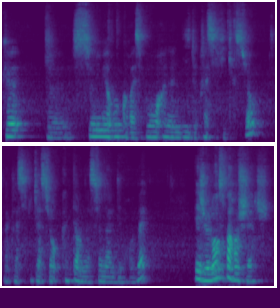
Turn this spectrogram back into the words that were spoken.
que euh, ce numéro correspond à un indice de classification, la classification internationale des brevets, et je lance ma recherche.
